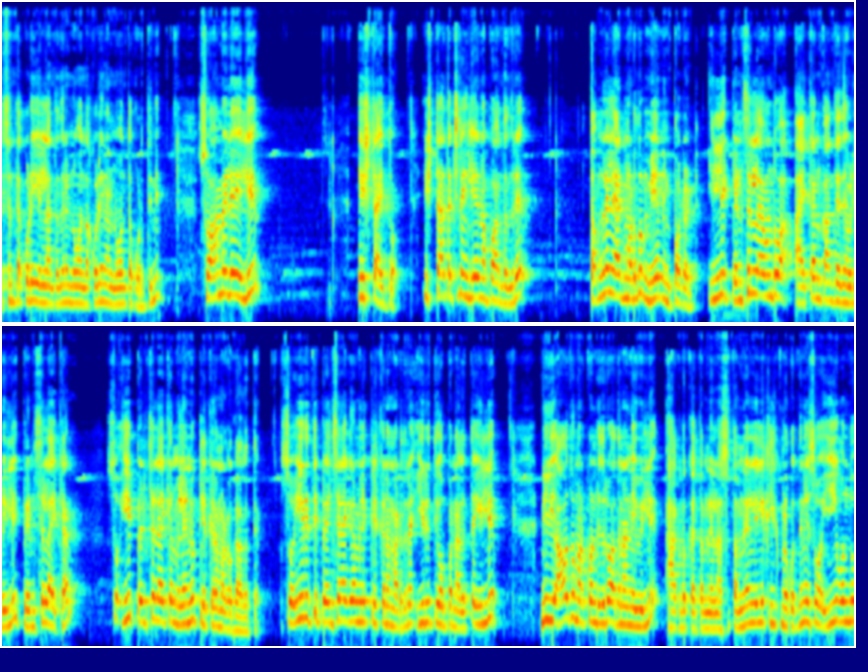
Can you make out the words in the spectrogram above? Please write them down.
ಎಸ್ ಅಂತ ಕೊಡಿ, ಇಲ್ಲ ಅಂತಂದರೆ ನೋ ಅಂತ ಕೊಡಿ, ನಾನು ನೋ ಅಂತ ಕೊಡ್ತೀನಿ. ಸೊ ಆಮೇಲೆ ಇಲ್ಲಿ ಇಷ್ಟ ಆಯಿತು. ಇಷ್ಟ ಆದ ತಕ್ಷಣ ಇಲ್ಲಿ ಏನಪ್ಪ ಅಂತಂದರೆ ತಮ್ಮಲ್ಲಿ ಆ್ಯಡ್ ಮಾಡೋದು ಮೇನ್ ಇಂಪಾರ್ಟೆಂಟ್ ಇಲ್ಲಿ ಪೆನ್ಸಿಲ್ ಒಂದು ಐಕಾನ್ ಕಾಣ್ತಾ ಇದೆ ನೋಡಿ, ಇಲ್ಲಿ ಪೆನ್ಸಿಲ್ ಐಕಾನ್ ಸೊ ಈ ಪೆನ್ಸಿಲ್ ಐಕಾನ್ ಮೇಲೆ ನೀವು ಕ್ಲಿಕ್ಕನ್ನು ಮಾಡಬೇಕಾಗುತ್ತೆ. ಸೊ ಈ ರೀತಿ ಪೆನ್ಸಿಲ್ ಐಕಾನ್ ಮೇಲೆ ಕ್ಲಿಕ್ಕನ್ನು ಮಾಡಿದ್ರೆ ಈ ರೀತಿ ಓಪನ್ ಆಗುತ್ತೆ. ಇಲ್ಲಿ ನೀವು ಯಾವುದು ಮಾಡ್ಕೊಂಡಿದ್ರು ಅದನ್ನು ನೀವು ಇಲ್ಲಿ ಹಾಕಬೇಕಾಗಿ ತಮಿಳಿನ ಸೊ ತಮಿಳಿನಲ್ಲಿ ಕ್ಲಿಕ್ ಮಾಡ್ಕೊತೀನಿ. ಸೊ ಈ ಒಂದು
